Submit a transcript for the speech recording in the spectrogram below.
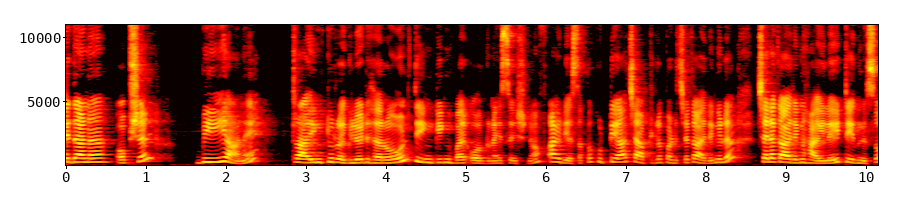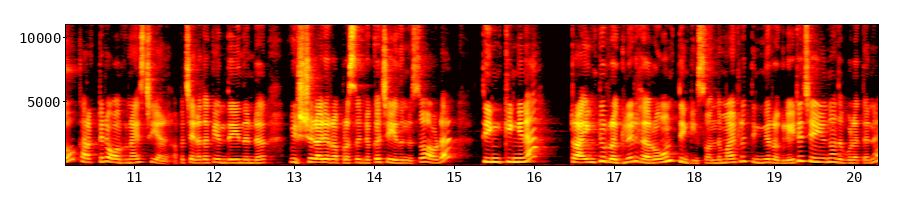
ഏതാണ്? ഓപ്ഷൻ ബി ആണ് trying to regulate her own thinking by organisation of ideas അപ്പോൾ കുട്ടി ആ ചാപ്റ്ററിൽ പഠിച്ച കാര്യങ്ങൾ ചില കാര്യങ്ങൾ ഹൈലൈറ്റ് ചെയ്യുന്നു സോ കറക്റ്റ് ഓർഗനൈസ് ചെയ്യാണ്. അപ്പോൾ ചിലതൊക്കെ എന്ത് ചെയ്യുന്നുണ്ട്? വിഷ്വലായി റെപ്രസെന്റ് ഒക്കെ ചെയ്യുന്നുണ്ട്. സോ അവിടെ തിങ്കിങ്ങിനെ trying to regulate her own thinking സ്വന്തമായിട്ടുള്ള തിങ്കിങ് റെഗുലേറ്റ് ചെയ്യുന്നു. അതുപോലെ തന്നെ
